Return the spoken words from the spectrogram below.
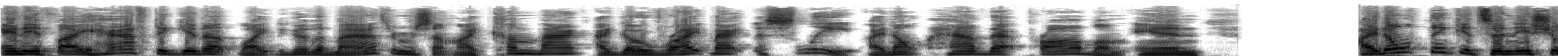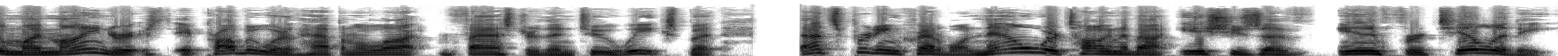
And if I have to get up, like to go to the bathroom or something, I come back, I go right back to sleep. I don't have that problem. And I don't think it's an issue in my mind, or it probably would have happened a lot faster than two weeks, but that's pretty incredible. Now we're talking about issues of infertility.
